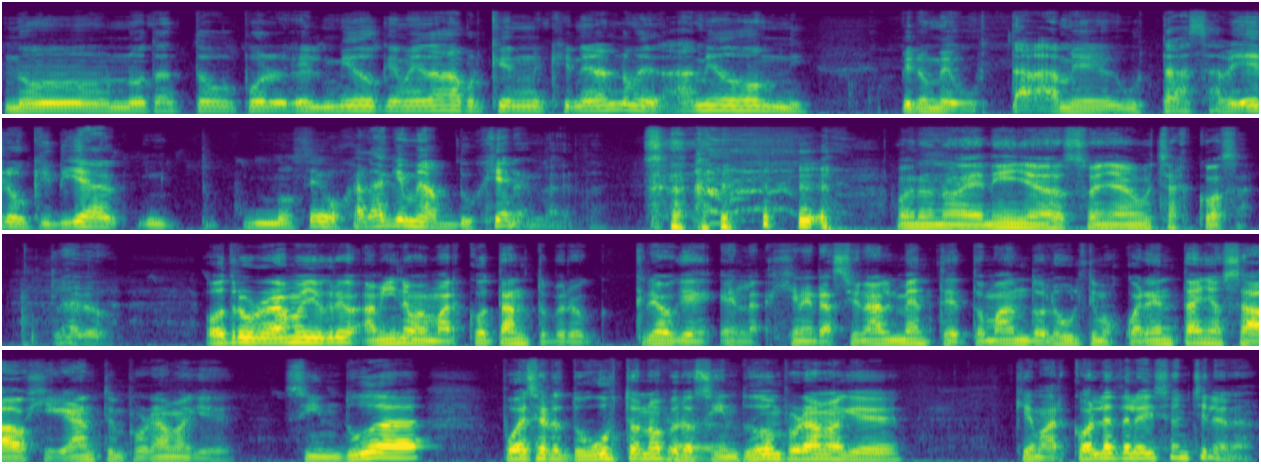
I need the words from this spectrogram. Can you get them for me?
No, no tanto por el miedo que me daba, porque en general no me daba miedo ovni. Pero me gustaba, me gustaba saber o quería, no sé, ojalá que me abdujeran, la verdad. Bueno, no, de niño sueña muchas cosas. Claro. Otro programa yo creo, a mí no me marcó tanto, pero creo que en la- generacionalmente, tomando los últimos 40 años, Sábado Gigante, un programa que sin duda puede ser de tu gusto o no, pero sin duda un programa que, que marcó la televisión chilena.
